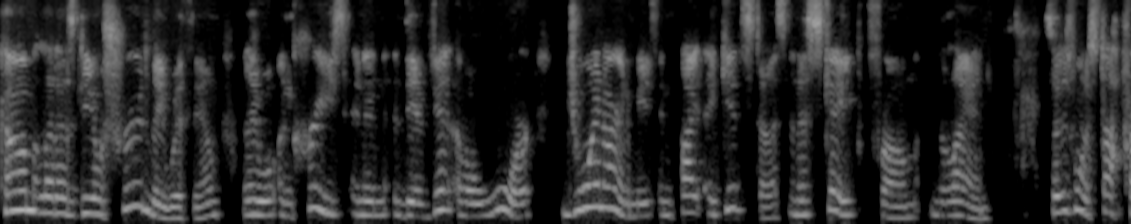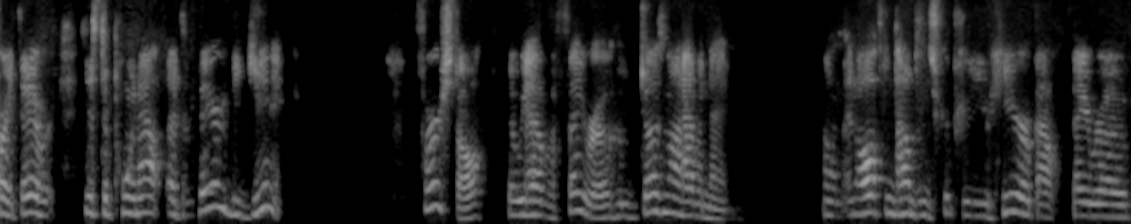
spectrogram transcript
Come, let us deal shrewdly with them, or they will increase, and in the event of a war, join our enemies and fight against us and escape from the land. So I just want to stop right there just to point out at the very beginning, first off, that we have a Pharaoh who does not have a name. Um, and oftentimes in scripture, you hear about Pharaoh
